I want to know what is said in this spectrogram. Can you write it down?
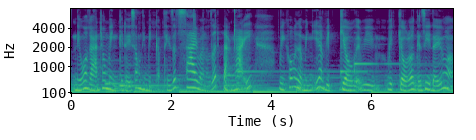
nếu mà gán cho mình cái đấy xong thì mình cảm thấy rất sai và nó rất là ngại ấy mình không bao giờ mình nghĩ là Việt kiều, tại vì Việt kiều là cái gì đấy mà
